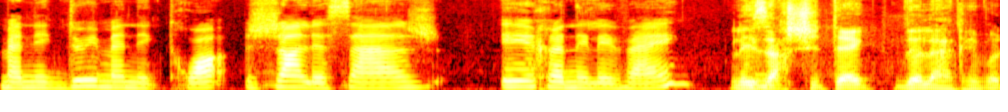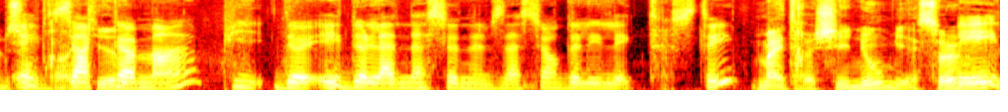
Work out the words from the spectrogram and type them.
Manic 2 et Manic 3, Jean Lesage et René Lévesque. Les architectes de la Révolution tranquille. Exactement. Puis de, et de la nationalisation de l'électricité. Maître chez nous, bien sûr. Et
